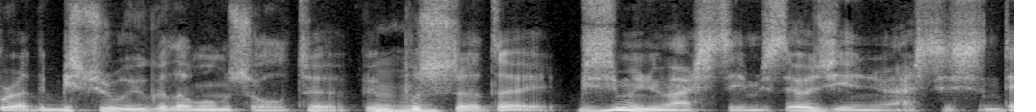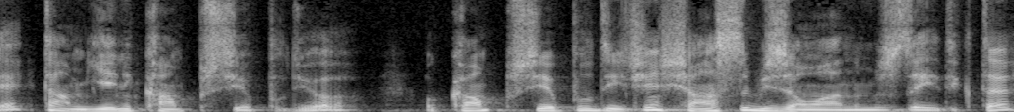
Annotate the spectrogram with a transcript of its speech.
Burada bir sürü uygulamamız oldu ve hı hı. bu sırada bizim üniversitemizde, Özyeğin Üniversitesi'nde tam yeni kampüs yapılıyor. O kampüs yapıldığı için şanslı bir zamanımızdaydık da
